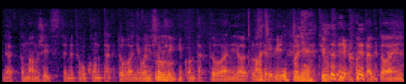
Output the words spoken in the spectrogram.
jak to mám říct, dejme tomu kontaktovaní. Oni jsou mm-hmm. všichni kontaktovaní, ale prostě ale ti, ví, úplně. ti úplně kontaktovaní.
